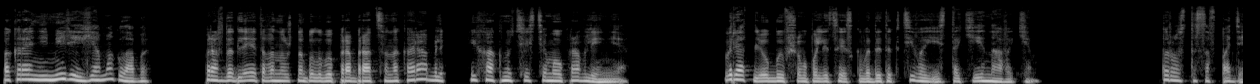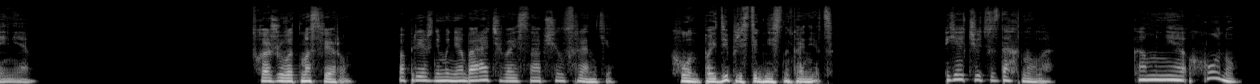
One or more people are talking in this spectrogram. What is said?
По крайней мере, я могла бы. Правда, для этого нужно было бы пробраться на корабль и хакнуть систему управления. Вряд ли у бывшего полицейского детектива есть такие навыки. Просто совпадение. «Вхожу в атмосферу», — по-прежнему не оборачиваясь, сообщил Фрэнки. «Хон, пойди пристегнись, наконец». Я чуть вздохнула. Ко мне, Хону,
